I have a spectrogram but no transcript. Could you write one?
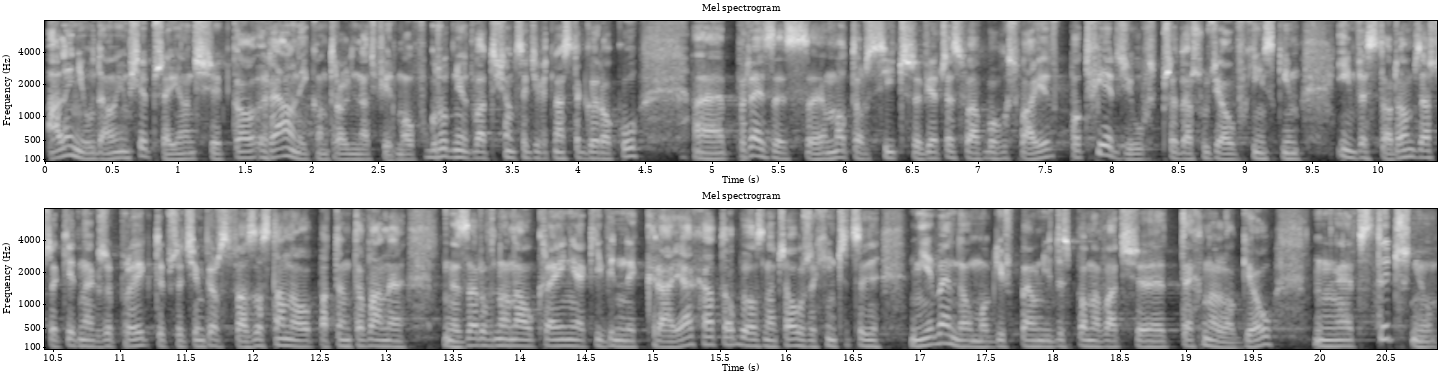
ale nie udało im się przejąć realnej kontroli nad firmą. W grudniu 2019 roku e, prezes Motor Siege Wieczesław Bohusłajew potwierdził sprzedaż udziałów chińskim inwestorom. Zastrzegł jednak, że projekty przedsiębiorstwa zostaną opatentowane zarówno na Ukrainie, jak i w innych krajach, a to by oznaczało, że Chińczycy nie będą mogli w pełni dysponować e, technologią. W styczniu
